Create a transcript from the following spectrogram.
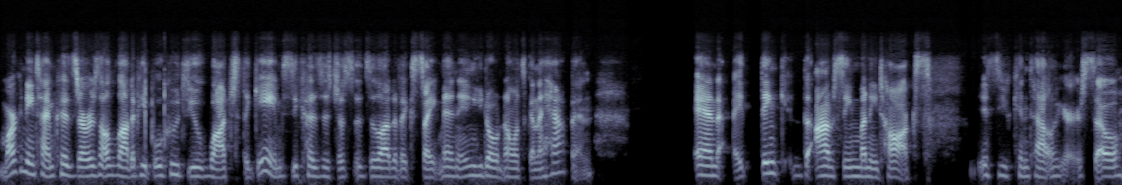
marketing time because there's a lot of people who do watch the games because it's just it's a lot of excitement and you don't know what's going to happen. And I think the, obviously money talks, as you can tell here. So,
